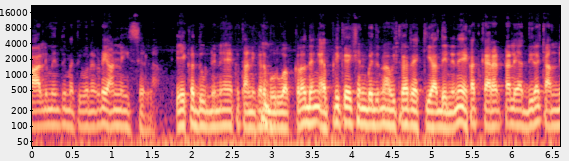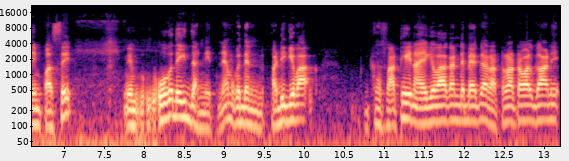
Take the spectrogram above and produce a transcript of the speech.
පාර්ලිමේන්තු මැතිවරණයකට යන්න ඉස්සෙල්ලා. ඒක දුන්නේ නැහැ ඒක තනිකර බොරුවක් කරලා දැන් ඇප්ලිකේෂන් බෙදනවා විතර රැකියා දෙන්නේ නැහැ. ඒකත් කැරට්ටලයක් දීලා ඡන්දෙන් පස්සේ ඕක දෙයිද දන්නෙත් නැහැ. මොකද දැන් පඩි ගෙවා රටේ ණය ගෙවා ගන්න බෑ කියලා රට රටවල් ගානේ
